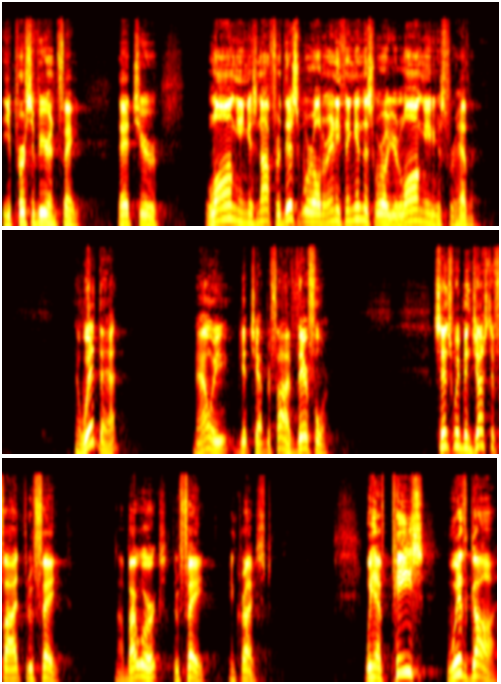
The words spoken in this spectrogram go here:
that you persevere in faith, that your longing is not for this world or anything in this world, your longing is for heaven. Now, with that, now we get chapter 5. Therefore, since we've been justified through faith, not by works, through faith in Christ, we have peace with God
